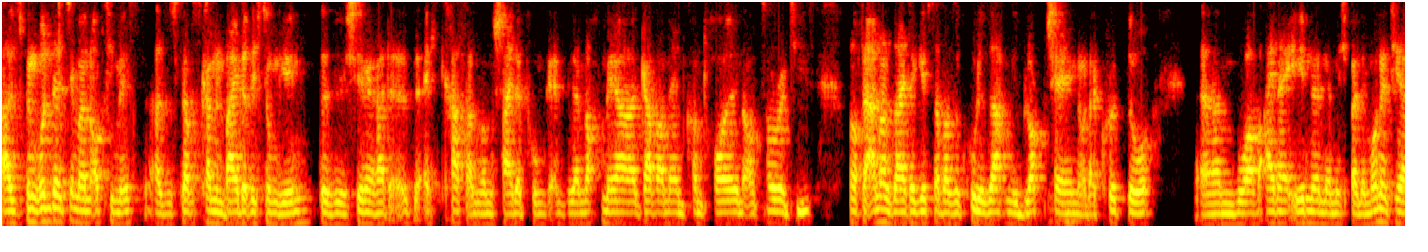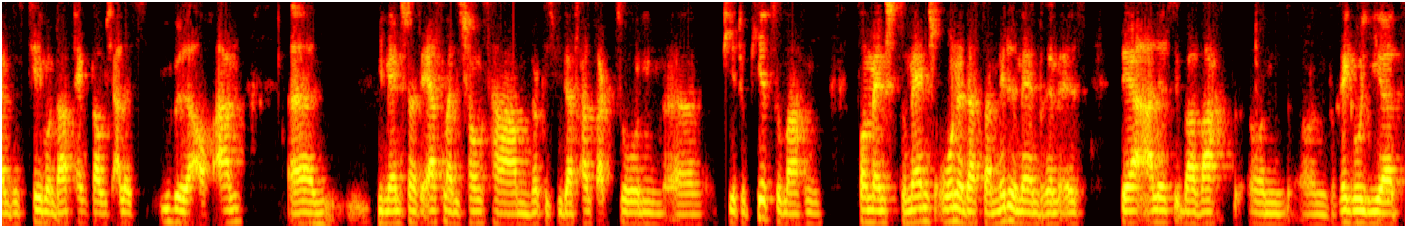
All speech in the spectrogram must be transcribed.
Also ich bin grundsätzlich immer ein Optimist. Also ich glaube, es kann in beide Richtungen gehen. Wir stehen ja gerade äh, echt krass an so einem Scheidepunkt. Entweder noch mehr Government-Kontrollen, Authorities. Und auf der anderen Seite gibt es aber so coole Sachen wie Blockchain oder Crypto, ähm, wo auf einer Ebene, nämlich bei dem monetären System, und da fängt, glaube ich, alles übel auch an, äh, die Menschen das erste Mal die Chance haben, wirklich wieder Transaktionen äh, peer-to-peer -peer zu machen, von Mensch zu Mensch, ohne dass da ein Middleman drin ist, der alles überwacht und, und reguliert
